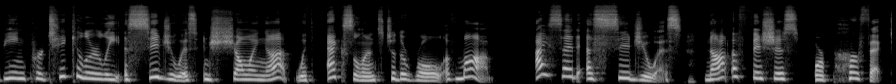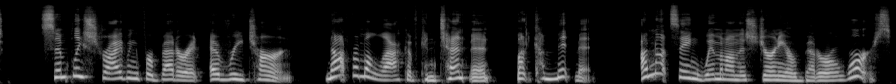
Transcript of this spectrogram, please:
being particularly assiduous in showing up with excellence to the role of mom. I said assiduous, not officious or perfect, simply striving for better at every turn, not from a lack of contentment, but commitment. I'm not saying women on this journey are better or worse.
